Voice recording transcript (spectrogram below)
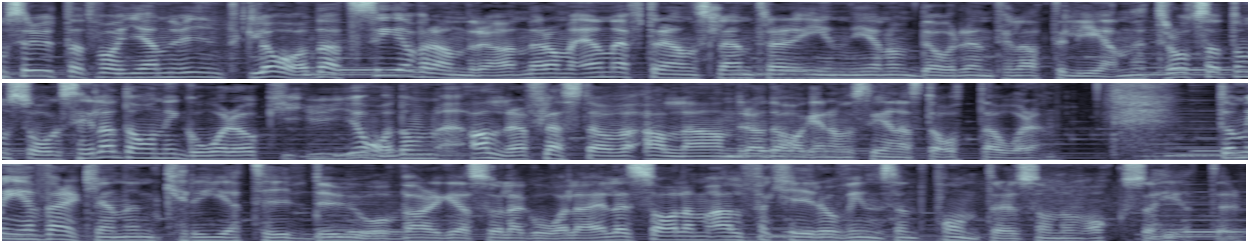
De ser ut att vara genuint glada att se varandra när de en efter en släntrar in genom dörren till ateljén. Trots att de sågs hela dagen igår och ja, de allra flesta av alla andra dagar de senaste åtta åren. De är verkligen en kreativ duo, Vargas och Lagola, eller Salem Al Fakir och Vincent Ponter som de också heter.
